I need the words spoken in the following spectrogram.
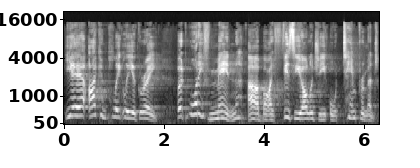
yeah, I completely agree, but what if men are by physiology or temperament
